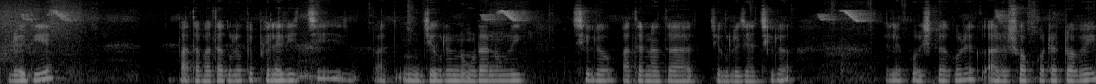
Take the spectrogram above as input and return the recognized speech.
খুঁড়ে দিয়ে পাতা পাতাগুলোকে ফেলে দিচ্ছি। যেগুলো নোংরা নোংরি ছিল, পাতা নাতা যেগুলো যা ছিল, ফেলে পরিষ্কার করে আর সব কটা টবেই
